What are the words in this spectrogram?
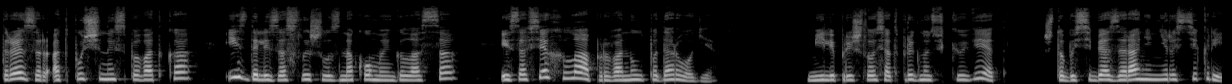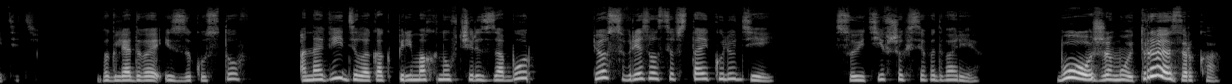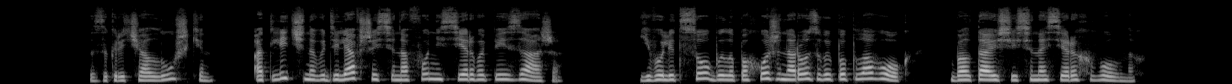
Трезор, отпущенный с поводка, издали заслышал знакомые голоса и со всех лап рванул по дороге. Миле пришлось отпрыгнуть в кювет, чтобы себя заранее не рассекретить. Выглядывая из-за кустов, она видела, как, перемахнув через забор, пес врезался в стайку людей, суетившихся во дворе. — Боже мой, Трезорка! — закричал Лушкин, отлично выделявшийся на фоне серого пейзажа. Его лицо было похоже на розовый поплавок, болтающийся на серых волнах.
